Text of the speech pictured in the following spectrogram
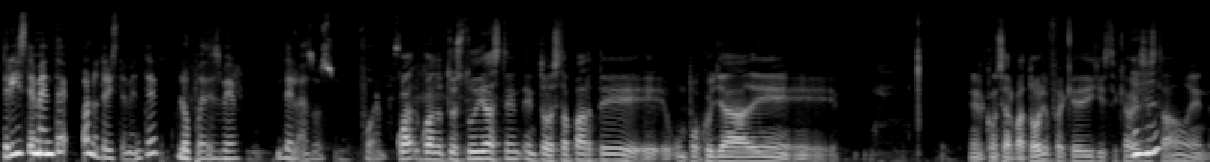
tristemente o no tristemente, lo puedes ver de las dos formas. Cuando, tú estudiaste en, toda esta parte, eh, un poco ya de... Eh, en el conservatorio, fue que dijiste que habías estado en...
